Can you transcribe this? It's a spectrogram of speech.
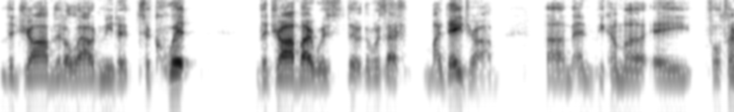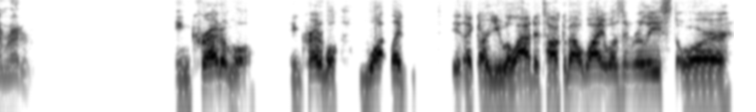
the job that allowed me to, to quit the job I was, that was actually my day job, um, and become a, a full time writer. Incredible incredible. What like like are you allowed to talk about why it wasn't released or?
